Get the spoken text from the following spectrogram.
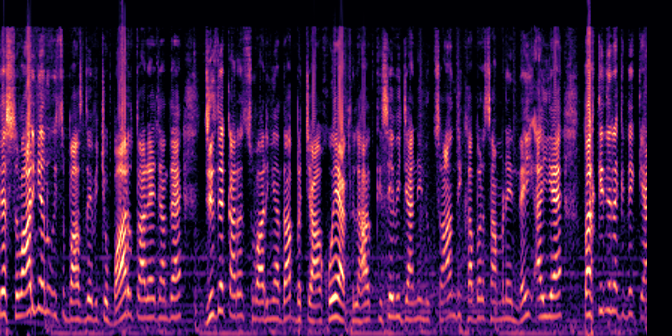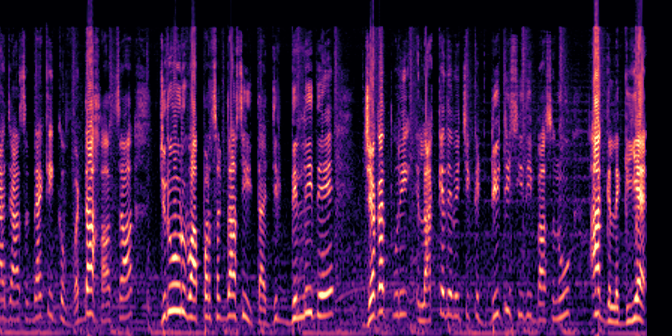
ਤੇ ਸਵਾਰੀਆਂ ਨੂੰ ਇਸ ਬੱਸ ਦੇ ਵਿੱਚੋਂ ਬਾਹਰ ਉਤਾਰਿਆ ਜਾਂਦਾ ਹੈ, ਜਿਸ ਦੇ ਕਾਰਨ ਸਵਾਰੀਆਂ ਦਾ ਬਚਾਅ ਹੋਇਆ ਫਿਲਹਾਲ ਕਿਸੇ ਵੀ ਜਾਨੀ ਨੁਕਸਾਨ ਦੀ ਖਬਰ ਸਾਹਮਣੇ ਨਹੀਂ ਆਈ ਹੈ, ਪਰ ਕਿਤੇ ਨਾ ਕਿਤੇ ਕਿਹਾ ਜਾ ਸਕਦਾ ਹੈ ਕਿ ਇੱਕ ਵੱਡਾ ਹਾਦਸਾ ਜ਼ਰੂਰ ਵਾਪਰ ਸਕਦਾ ਸੀ। ਤਾਂ ਜਿ- ਦਿੱਲੀ ਦੇ ਜਗਤਪੁਰੀ ਇਲਾਕੇ ਦੇ ਵਿੱਚ ਇੱਕ ਡੀਟੀਸੀ ਦੀ ਬੱਸ ਨੂੰ ਅੱਗ ਲੱਗੀ ਹੈ।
